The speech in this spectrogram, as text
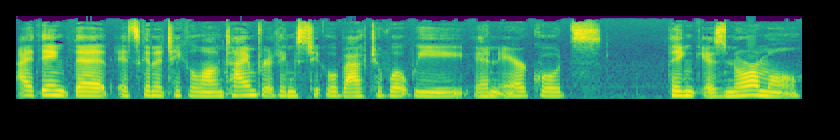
I think that it's going to take a long time for things to go back to what we, in air quotes, think is normal.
